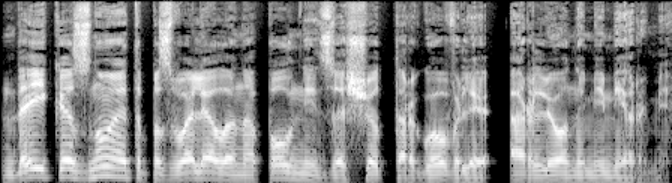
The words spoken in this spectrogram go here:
Да и казну это позволяло наполнить за счет торговли орлеными мерами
